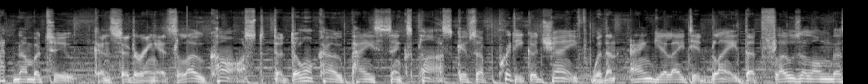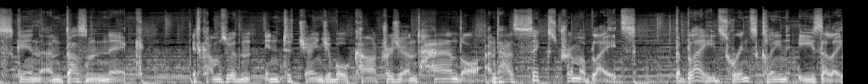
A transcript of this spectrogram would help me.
At number 2, considering its low cost, the Dorco Pace 6 Plus gives a pretty good shave with an angulated blade that flows along the skin and doesn't nick. It comes with an interchangeable cartridge and handle and has six trimmer blades. The blades rinse clean easily.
